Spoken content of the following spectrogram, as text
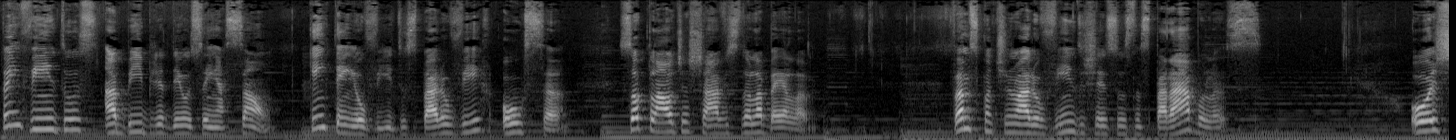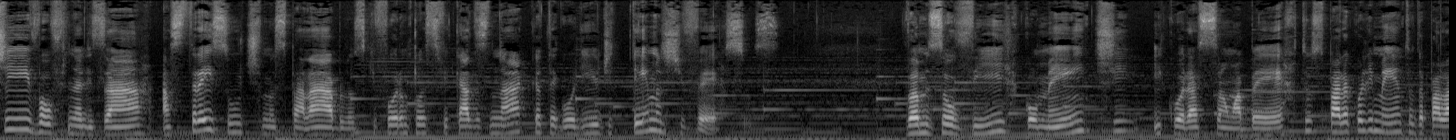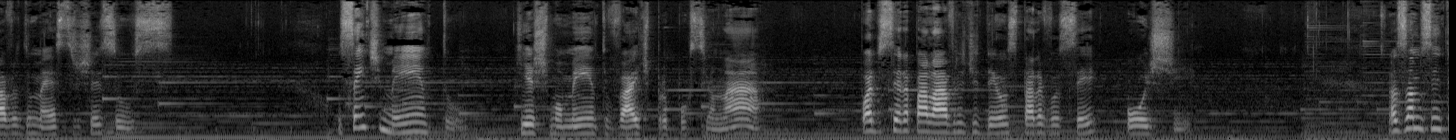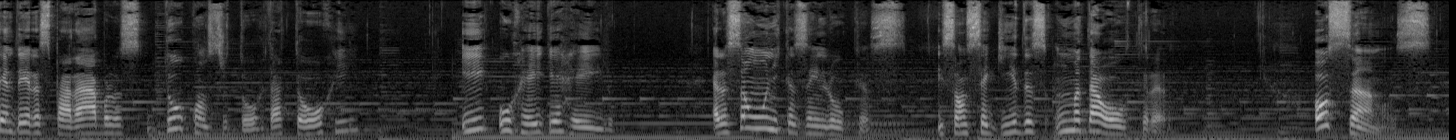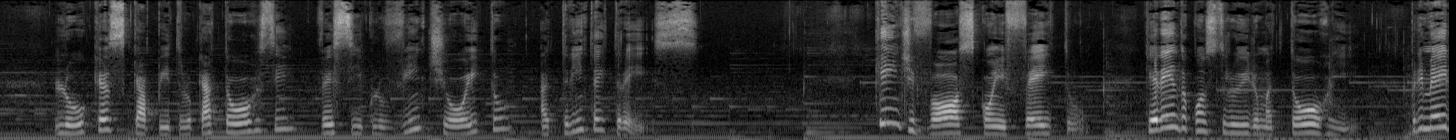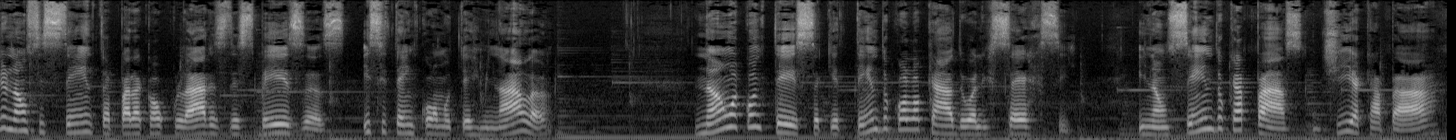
Bem-vindos à Bíblia Deus em Ação. Quem tem ouvidos para ouvir, ouça. Sou Cláudia Chaves da Labela. Vamos continuar ouvindo Jesus nas parábolas? Hoje vou finalizar as três últimas parábolas que foram classificadas na categoria de temas diversos. Vamos ouvir com mente e coração abertos para acolhimento da palavra do Mestre Jesus. O sentimento que este momento vai te proporcionar pode ser a palavra de Deus para você hoje. Nós vamos entender as parábolas do construtor da torre e o rei guerreiro. Elas são únicas em Lucas e são seguidas uma da outra. Ouçamos Lucas capítulo 14, versículo 28 a 33. Quem de vós, com efeito, querendo construir uma torre, primeiro não se senta para calcular as despesas e se tem como terminá-la? Não aconteça que, tendo colocado o alicerce e não sendo capaz de acabar,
